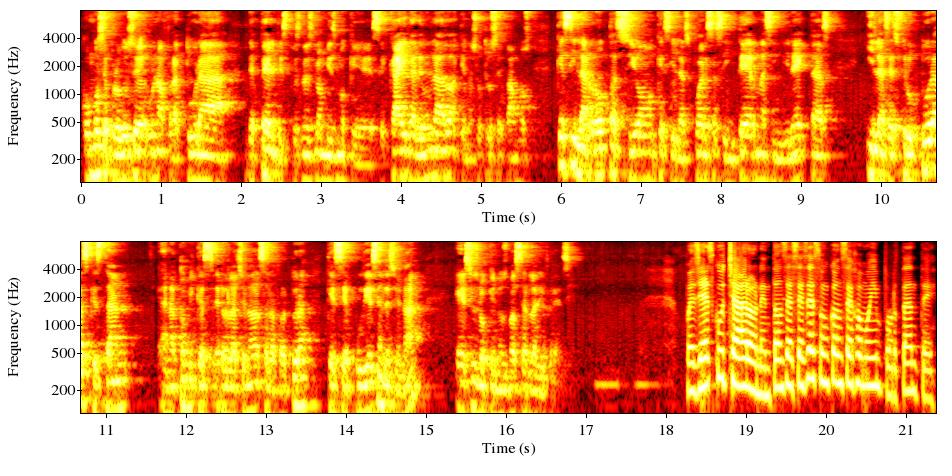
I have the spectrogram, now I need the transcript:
cómo se produce una fractura de pelvis, pues no es lo mismo que se caiga de un lado a que nosotros sepamos que si la rotación, que si las fuerzas internas, indirectas y las estructuras que están anatómicas relacionadas a la fractura que se pudiesen lesionar, eso es lo que nos va a hacer la diferencia. Pues ya escucharon, entonces ese es un consejo muy importante.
